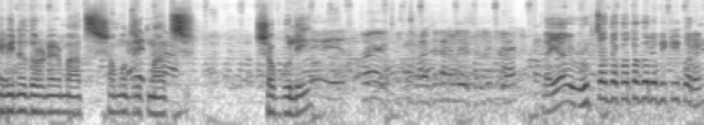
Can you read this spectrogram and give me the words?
বিভিন্ন ধরনের মাছ, সামুদ্রিক মাছ, সবগুলি। ভাইয়া, রূপচাঁদা কত করে বিক্রি করেন?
